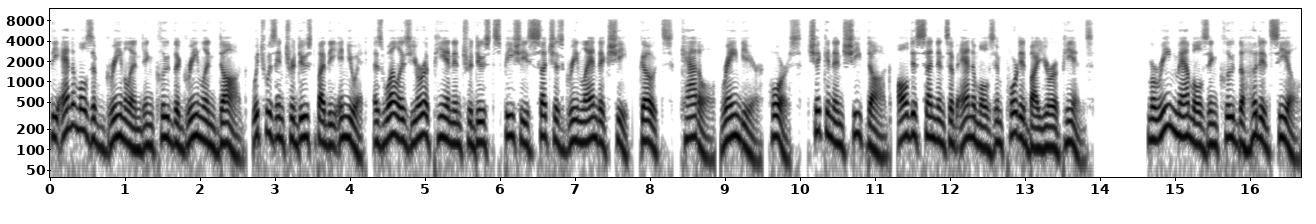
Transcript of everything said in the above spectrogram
The animals of Greenland include the Greenland dog, which was introduced by the Inuit, as well as European-introduced species such as Greenlandic sheep, goats, cattle, reindeer, horse, chicken and sheepdog, all descendants of animals imported by Europeans. Marine mammals include the hooded seal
